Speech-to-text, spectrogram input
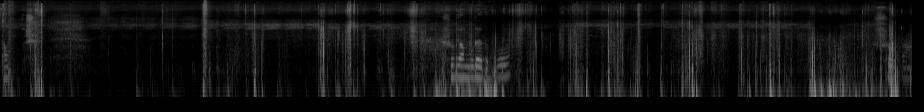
Tamamdır. Şuradan buraya da bu. Şuradan.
